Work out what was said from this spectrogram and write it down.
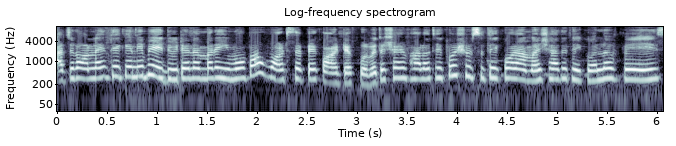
আর যারা অনলাইন থেকে নেবে এই দুইটা নাম্বারে ইমো বা হোয়াটসঅ্যাপে কন্ট্যাক্ট করবে। তো সবাই ভালো থেকো সুস্থ থেকো আর আমার সাথে থেকো। আল্লাহ হাফেজ।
